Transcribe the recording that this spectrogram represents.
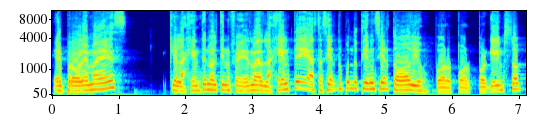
El problema es que la gente no le tiene fe. Es más, la gente hasta cierto punto tiene cierto odio por, por, por GameStop.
